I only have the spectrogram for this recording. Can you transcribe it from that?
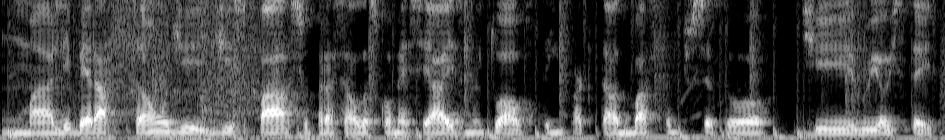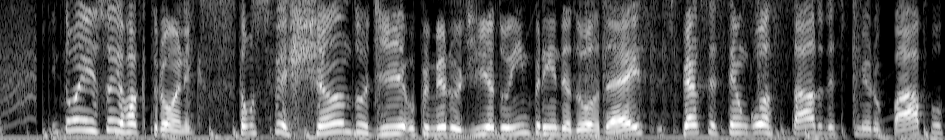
uma liberação de, de espaço para salas comerciais muito alta, tem impactado bastante o setor de real estate. Então é isso aí, Rocktronics. Estamos fechando dia, o primeiro dia do Empreendedor 10. Espero que vocês tenham gostado desse primeiro papo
